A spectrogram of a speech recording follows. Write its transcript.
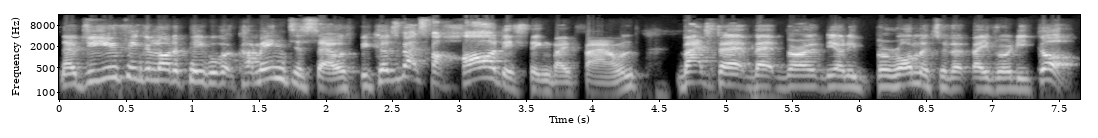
Now, do you think a lot of people that come into sales, because that's the hardest thing they found, that's their, their, their, the only barometer that they've already got?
